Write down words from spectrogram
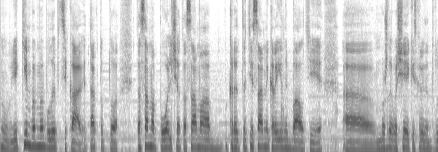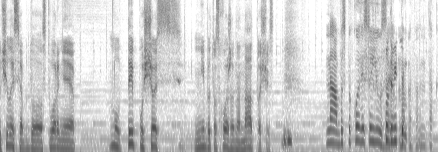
ну яким би ми були б цікаві, так тобто та сама Польща, та сама ті самі країни Балтії, а, можливо, ще якісь країни долучилися б до створення ну, типу, щось нібито схоже на НАТО, щось. На безпекові союзи. Ну, дивіться. напевно, так.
